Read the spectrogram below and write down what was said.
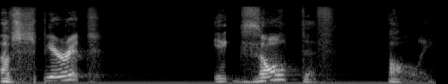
of spirit exalteth folly.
